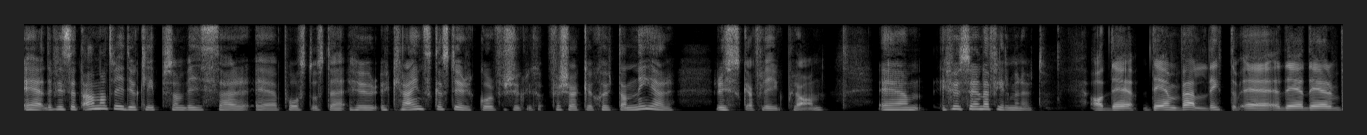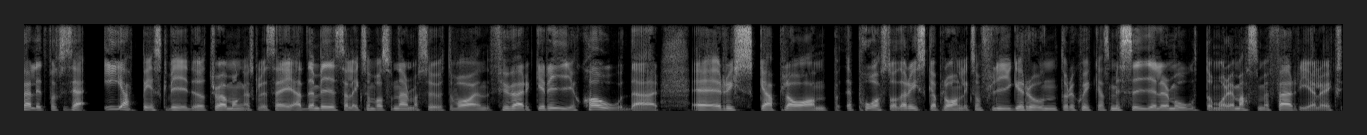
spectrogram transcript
Eh, det finns ett annat videoklipp som visar, eh, påstås det, hur ukrainska styrkor försöker, försöker skjuta ner ryska flygplan. Eh, hur ser den där filmen ut? Ja, det, det, är en väldigt, eh, det, det, är väldigt vad ska jag säga, episk video, tror jag många skulle säga. Den visar liksom vad som närmast ut att vara en fyrverkerishow där eh, ryska plan, påstådda ryska plan liksom flyger runt och det skickas missiler mot dem och det är massor med färger, ex,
